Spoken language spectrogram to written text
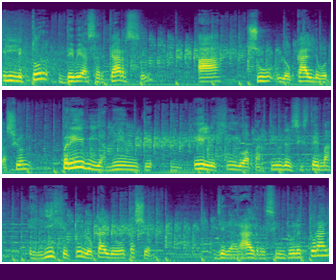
El elector debe acercarse a su local de votación previamente elegido a partir del sistema Elige tu local de votación. Llegará al recinto electoral,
